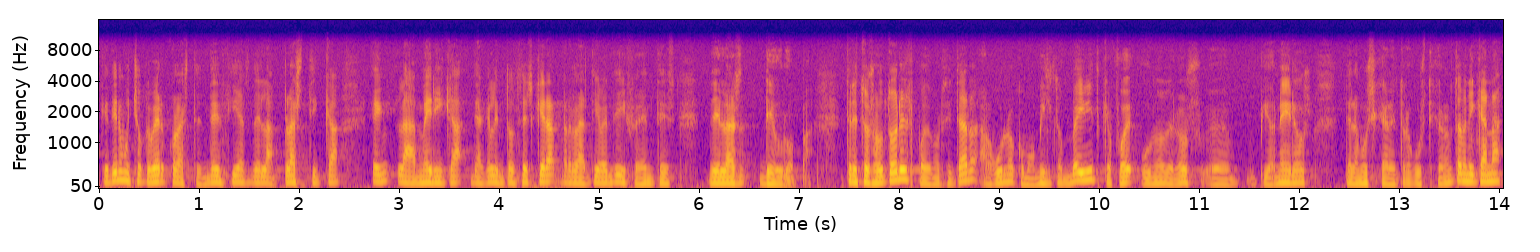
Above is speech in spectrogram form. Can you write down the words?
que tiene mucho que ver con las tendencias de la plástica en la América de aquel entonces, que eran relativamente diferentes de las de Europa. Entre estos autores podemos citar algunos como Milton David, que fue uno de los eh, pioneros de la música electroacústica norteamericana,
